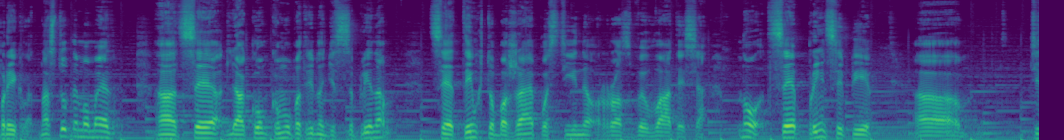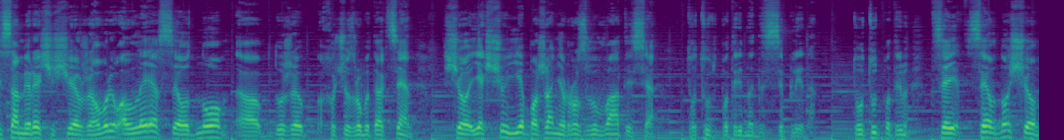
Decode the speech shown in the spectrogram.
приклад. Наступний момент це для ком- кому потрібна дисципліна. Це тим, хто бажає постійно розвиватися. Ну, це в принципі. Ті самі речі, що я вже говорив, але все одно дуже хочу зробити акцент, що якщо є бажання розвиватися, то тут потрібна дисципліна. То тут потрібно це все одно, що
